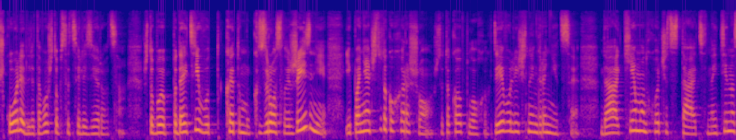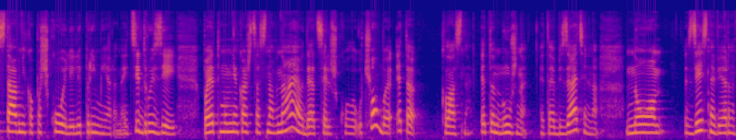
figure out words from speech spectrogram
школе для того, чтобы социализироваться, чтобы подойти вот к этому, к взрослой жизни и понять, что такое хорошо, что такое плохо, где его личные границы, да, кем он хочет стать, найти наставника по школе или примера, найти друзей. Поэтому, мне кажется, основная да, цель школы учебы — это классно, это нужно, это обязательно, но Здесь, наверное,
